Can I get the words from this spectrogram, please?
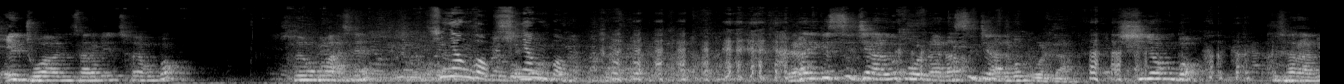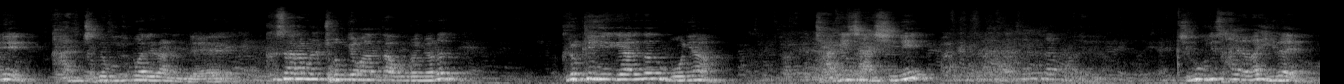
제일 좋아하는 사람이 서영복? 서영복 아세요? 신영복, 신영복. 내가 이게 쓰지 않으면 몰라. 나 쓰지 않으면 몰라. 신영복. 그 사람이 간첩의 우두머리라는데 그 사람을 존경한다고 그러면은 그렇게 얘기하는 건 뭐냐? 자기 자신이 지금 우리 사회가 이래요.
